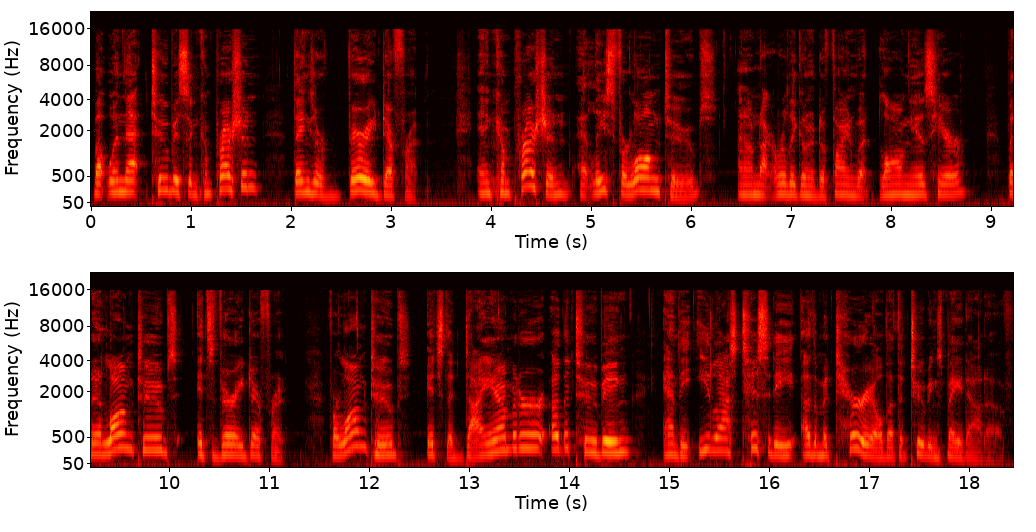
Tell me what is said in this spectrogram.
But when that tube is in compression, things are very different. In compression, at least for long tubes, and I'm not really going to define what long is here, but in long tubes, it's very different. For long tubes, it's the diameter of the tubing and the elasticity of the material that the tubing's made out of.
